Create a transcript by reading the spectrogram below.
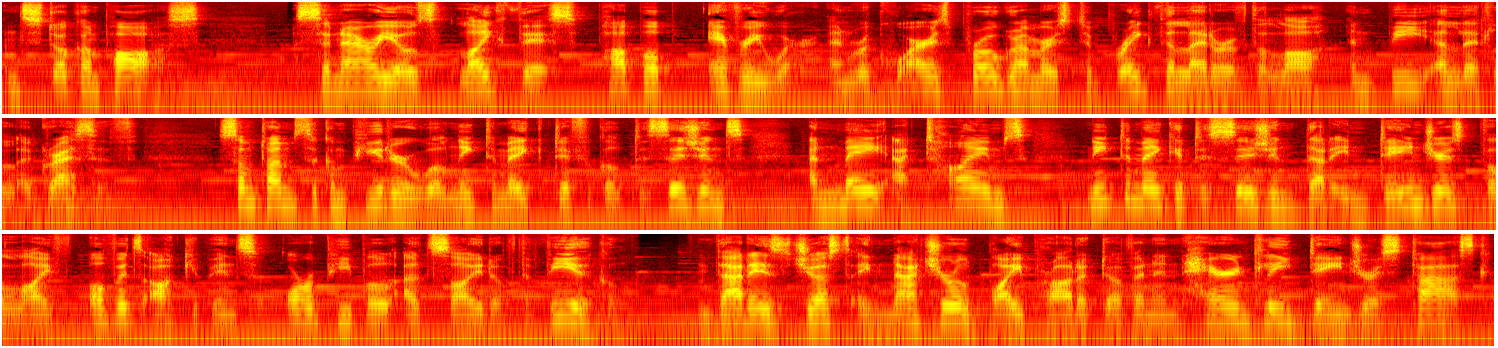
and stuck on pause. Scenarios like this pop up everywhere and requires programmers to break the letter of the law and be a little aggressive. Sometimes the computer will need to make difficult decisions and may at times need to make a decision that endangers the life of its occupants or people outside of the vehicle. That is just a natural byproduct of an inherently dangerous task,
